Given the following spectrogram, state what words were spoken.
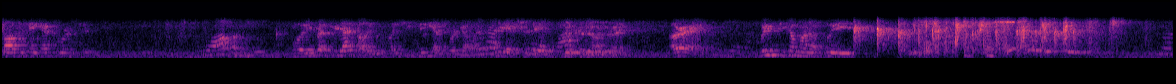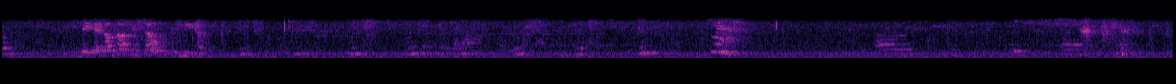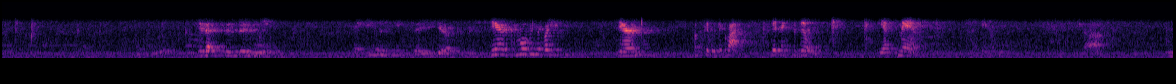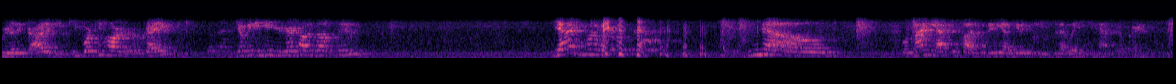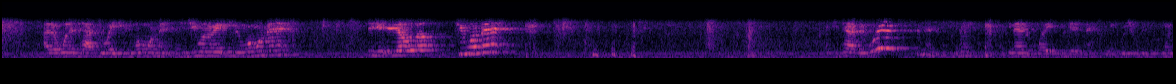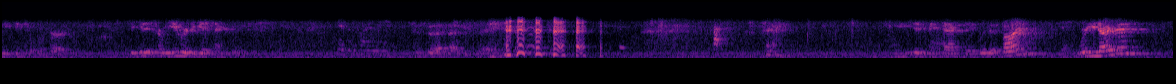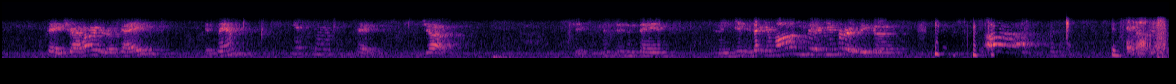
Bob to take afterwards too? Well, you bet your dad probably would, let you, he has to work out like three extra days. All right. Lucy, come on up, please. You take that belt off yourself, or do you need help? Give that to Susan. There you go. Darren, come over here, buddy. Darren, come sit with the class. Sit next to Billy. Yes, ma'am. I'm really proud of you. Keep working harder, okay? You want me to give your grandpa's belt too? Yeah, you want to wear it? No. Well, remind me after class, so maybe I'll give it to you, so that way you can have it, okay? I don't want him to have to wait even one more minute. Did you want to wait even one more minute? To get your yellow belt? Two more minutes? You can have it, whoop! You can have it wait and get it next week. Which one do you think you'll prefer? To get it from you or to get it next week? That's what I thought you'd say. You did fantastic. Was it fun? Were you nervous? Okay, try harder, okay? Yes, ma'am? Yes, ma'am. Okay, good job. Okay, Miss Susan saying, and then give, is that your mom? You better give her a big hug. Ah! Good job.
